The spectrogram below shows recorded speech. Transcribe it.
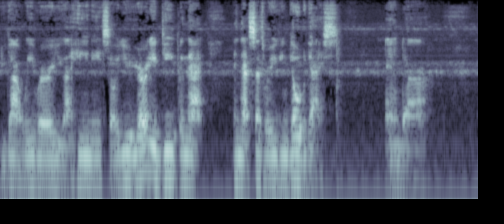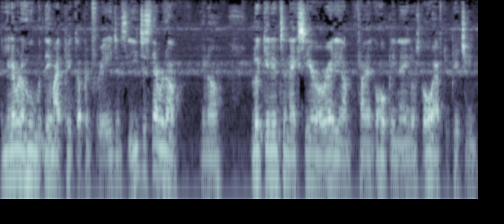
you got Weaver, you got Heaney. So you, you're already deep in that in that sense where you can go to guys, and. Uh, and you never know who they might pick up in free agency. You just never know, you know. Looking into next year already, I'm kind of hoping the Angels go after pitching,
